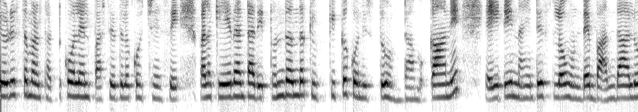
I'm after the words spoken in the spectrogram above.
ఏడుస్తే మనం తట్టుకోలేని పరిస్థితులకు వచ్చేసి వాళ్ళకి ఏదంటే అది తొందర తొందర కిక్ కొనిస్తూ ఉంటాము. కానీ ఎయిటీన్ సైంటిస్ట్లో ఉండే బంధాలు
